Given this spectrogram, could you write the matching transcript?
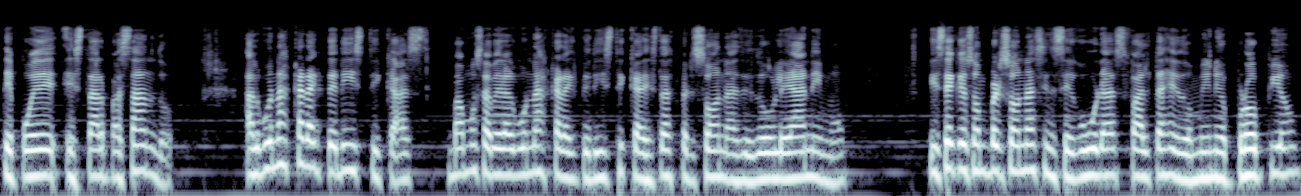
Te puede estar pasando algunas características, vamos a ver algunas características de estas personas de doble ánimo. Dice que son personas inseguras, faltas de dominio propio,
